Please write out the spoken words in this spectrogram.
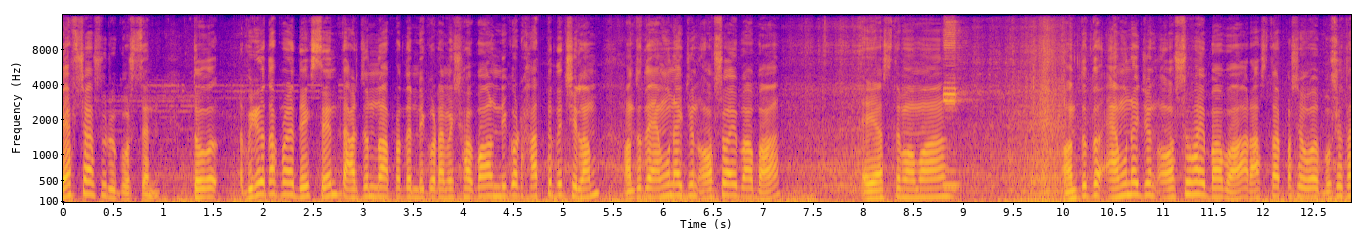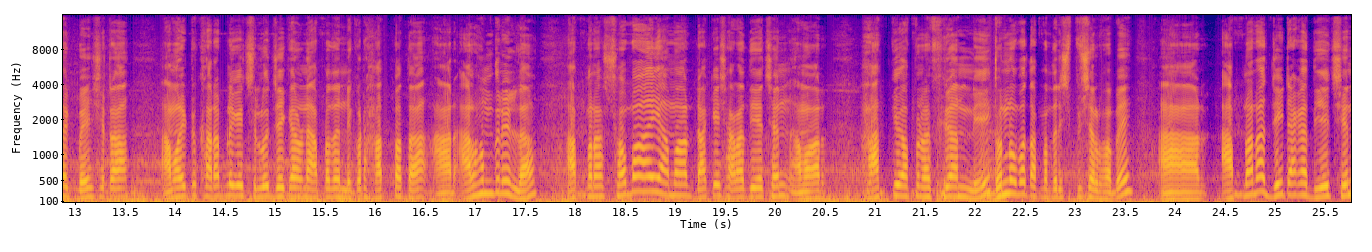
ব্যবসা শুরু করছেন। তো ভিডিওতে আপনারা দেখছেন, তার জন্য আপনাদের নিকট আমি সবার নিকট হাত পেতেছিলাম অন্তত এমন একজন অসহায় বাবা, এই আস্তে মামা। অন্তত এমন একজন অসহায় বাবা রাস্তার পাশে বসে থাকবে, সেটা আমার একটু খারাপ লেগেছিল, যে কারণে আপনাদের নিকট হাত পাতা। আর আলহামদুলিল্লাহ, আপনারা সবাই আমার ডাকে সাড়া দিয়েছেন, আমার হাতকেও আপনারা ফিরাননি। ধন্যবাদ আপনাদের স্পেশালভাবে। আর আপনারা যেই টাকা দিয়েছেন,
